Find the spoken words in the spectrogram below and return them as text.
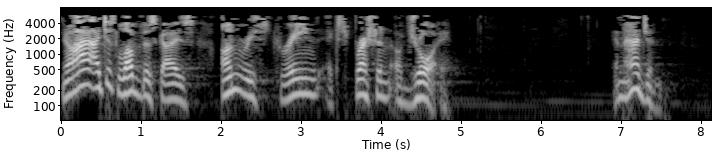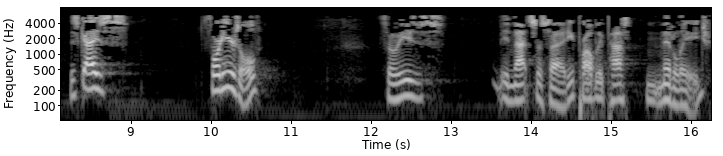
You know, I, I just love this guy's unrestrained expression of joy. Imagine, this guy's 40 years old. So he's in that society, probably past middle age.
